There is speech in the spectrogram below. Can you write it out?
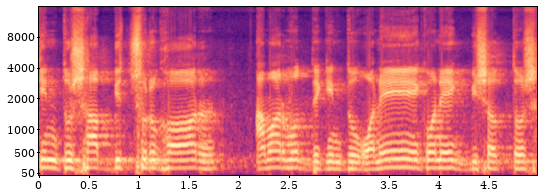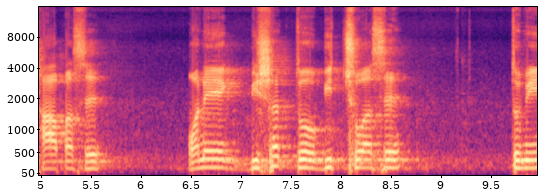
কিন্তু সাপ বিচ্ছুর ঘর। আমার মধ্যে কিন্তু অনেক অনেক বিষাক্ত সাপ আছে, অনেক বিষাক্ত বিচ্ছু আছে। তুমি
